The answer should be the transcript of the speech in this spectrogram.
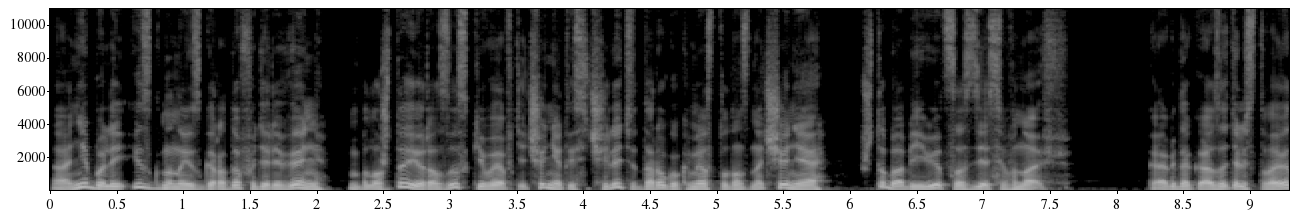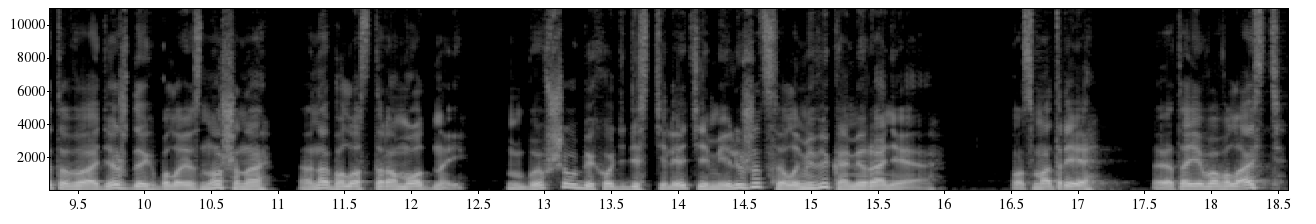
они были изгнаны из городов и деревень, блуждая и разыскивая в течение тысячелетий дорогу к месту назначения, чтобы объявиться здесь вновь. Как доказательство этого, одежда их была изношена, она была старомодной, бывшей в обиходе десятилетиями или же целыми веками ранее. «Посмотри, это его власть?»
